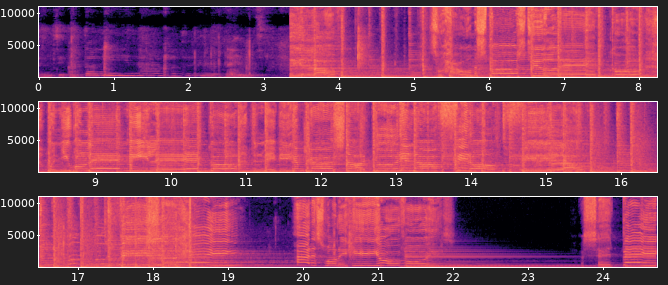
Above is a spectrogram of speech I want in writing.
Тензі Каталіна, Каталіна, Тензі. your love. So how am I supposed to let go when you won't let me let go? Then maybe I'm just not good enough at all to feel your love. To feel like, hey, I just wanna hear your voice. I said, babe, you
